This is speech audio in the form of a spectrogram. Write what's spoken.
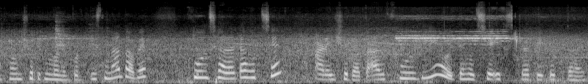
এখন সঠিক মনে পড়তেছে না, তবে ফুল ছাড়াটা হচ্ছে আড়াইশো টাকা, আর ফুল দিয়ে ওইটা হচ্ছে এক্সট্রা পে করতে হয়।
